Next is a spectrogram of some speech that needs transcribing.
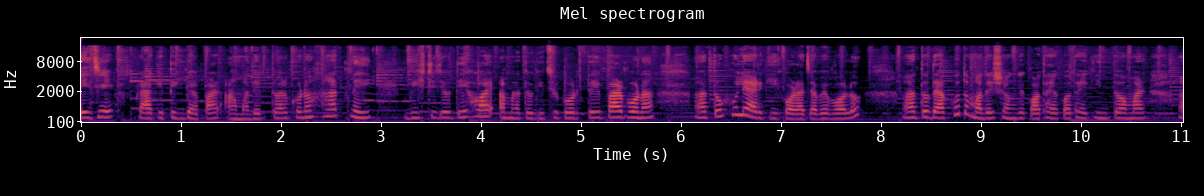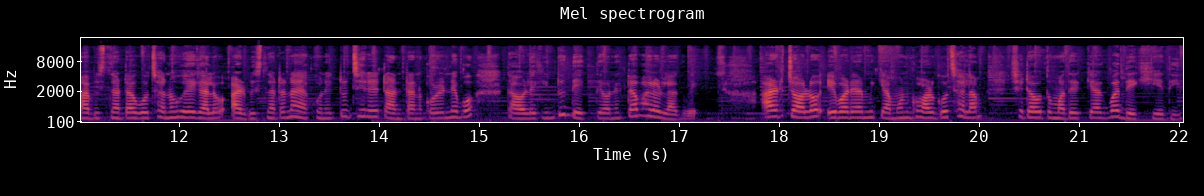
এই যে প্রাকৃতিক ব্যাপার, আমাদের তো আর কোনো হাত নেই। বৃষ্টি যদি হয়, আমরা তো কিছু করতেই পারব না। তো হলে আর কি করা যাবে বলো? তো দেখো তোমাদের সঙ্গে কথায় কথায় কিন্তু আমার বিছনাটা গোছানো হয়ে গেল। আর বিছনাটা না এখন একটু ঝেড়ে টান টান করে নেব, তাহলে কিন্তু দেখতে অনেকটা ভালো লাগবে। আর চলো, এবারে আমি কেমন ঘর গোছালাম, সেটাও তোমাদেরকে একবার দেখিয়ে দিই।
